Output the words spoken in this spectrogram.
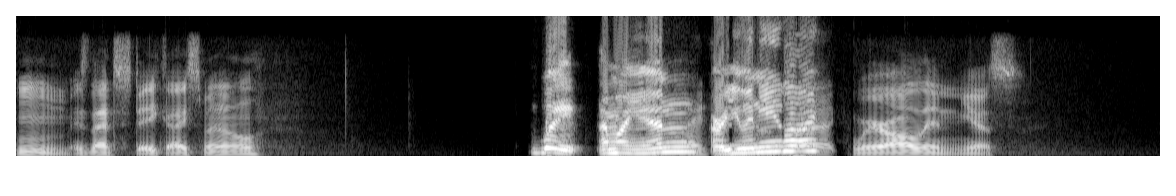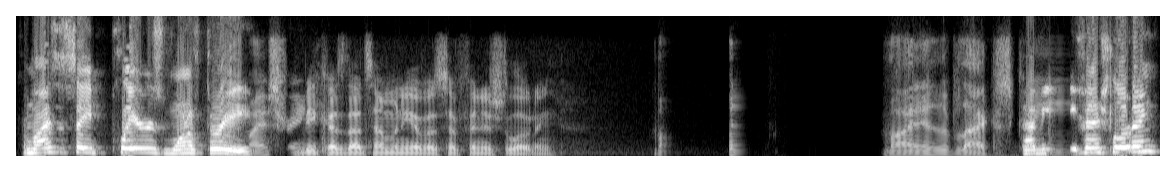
Hmm, is that steak I smell? Wait, am I in? Are you in, Eli? We're all in, yes. And Why does it say players one of three? My screen. Because that's how many of us have finished loading. Mine is a black screen. Have you finished loading?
